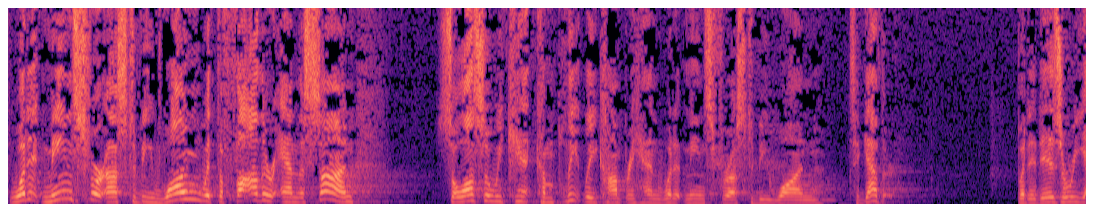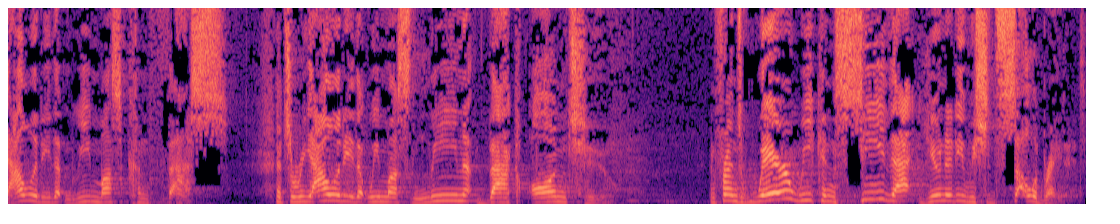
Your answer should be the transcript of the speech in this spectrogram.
what it means for us to be one with the Father and the Son, so also we can't completely comprehend what it means for us to be one together. But it is a reality that we must confess. It's a reality that we must lean back onto. And friends, where we can see that unity, we should celebrate it.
